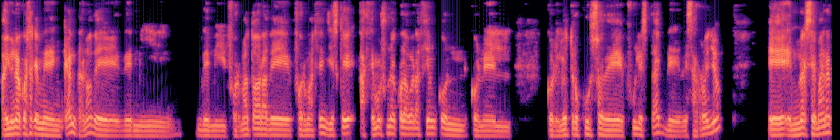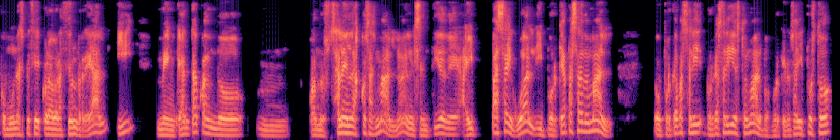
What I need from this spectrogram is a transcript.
hay una cosa que me encanta ¿no? de, mi, de, mi, formato ahora de formación y es que hacemos una colaboración con, el, con el, otro curso de Full Stack de desarrollo eh, en una semana como una especie de colaboración real y me encanta cuando, mm, cuando salen las cosas mal, ¿no? en el sentido de ahí pasa igual. ¿Y por qué ha pasado mal? ¿O por qué ha, salido, por qué ha salido esto mal? Pues porque nos habéis puesto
